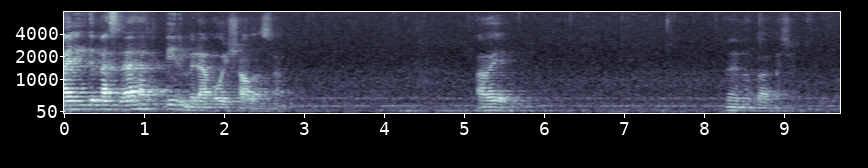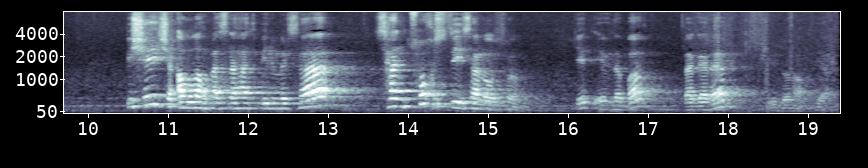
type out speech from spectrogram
Mən indi məsləhət bilmirəm o iş alınsın. Ağayır, mümin qardaşım. Bir şey ki, Allah məsləhət bilmirsə, sən çox istəyirsən olsun. Get evdə bax, Bəqərə 216 yer.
